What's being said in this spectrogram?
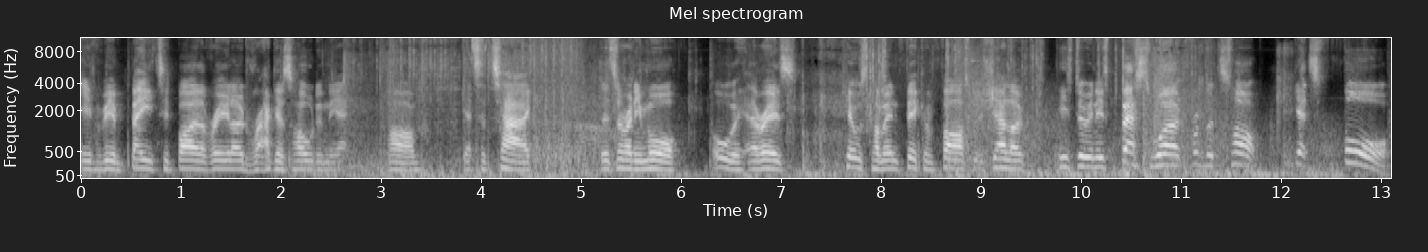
Even being baited by the reload. Ragga's holding the palm. Gets a tag. Is there any more? Oh, there is. Kills come in thick and fast, but Jello, he's doing his best work from the top. Gets four.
